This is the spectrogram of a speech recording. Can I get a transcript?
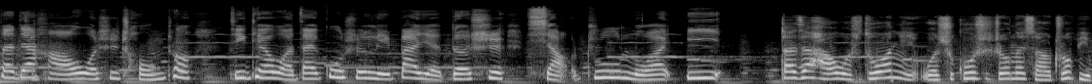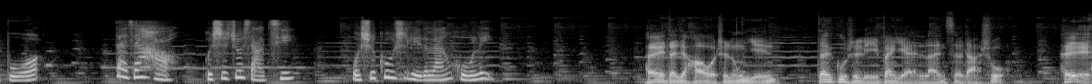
大家好，我是虫虫。今天我在故事里扮演的是小猪罗伊。大家好，我是托尼，我是故事中的小猪比伯。大家好，我是猪小七，我是故事里的蓝狐狸。嘿，大家好，我是龙吟，在故事里扮演蓝色大树。嘿，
